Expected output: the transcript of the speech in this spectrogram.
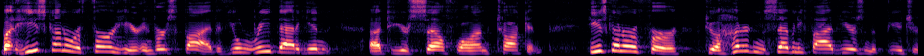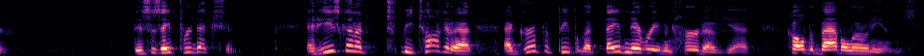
but he's going to refer here in verse 5, if you'll read that again uh, to yourself while I'm talking, he's going to refer to 175 years in the future. This is a prediction. And he's going to be talking about a group of people that they've never even heard of yet called the Babylonians.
